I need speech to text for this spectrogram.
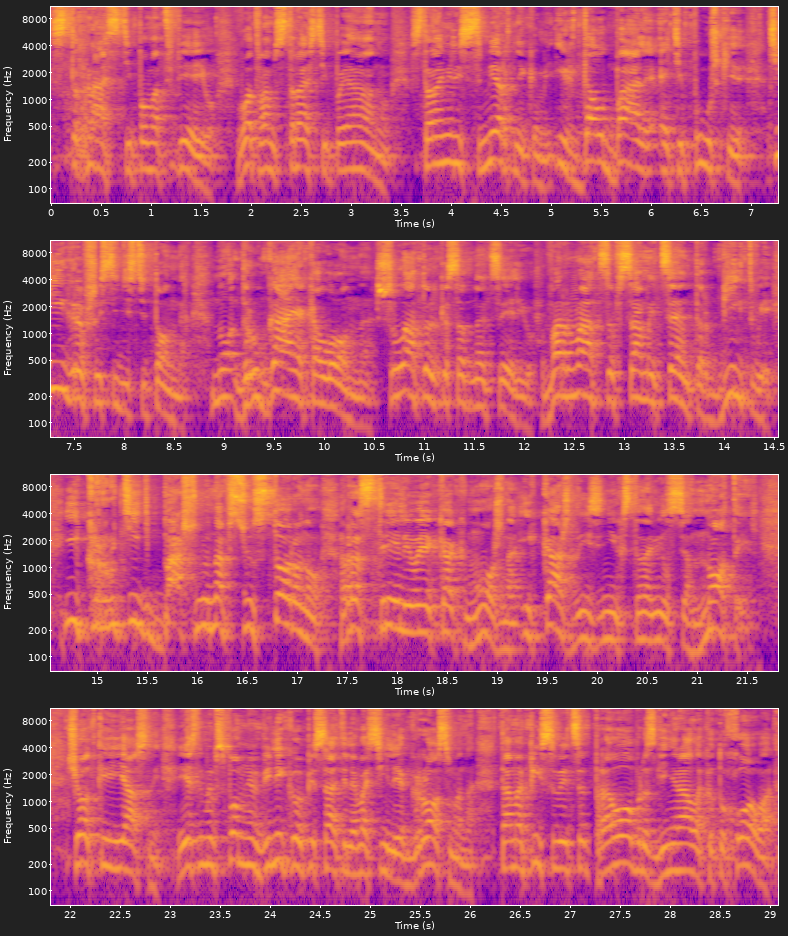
страсти по Матфею, вот вам страсти по Иоанну, становились смертниками, их долбали эти пушки тигров 60-тонных, но другая колонна шла только с одной целью – ворваться в самый центр битвы и крутить башню на всю сторону, расстреливая как можно, и каждый из них становился нотой, четкой и ясной. Если мы вспомним великого писателя Василия Гроссмана, там описывается прообраз генерала Катухова,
